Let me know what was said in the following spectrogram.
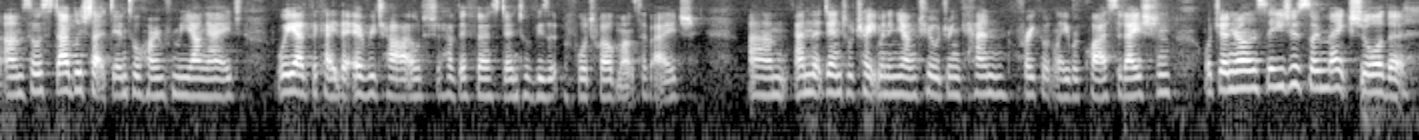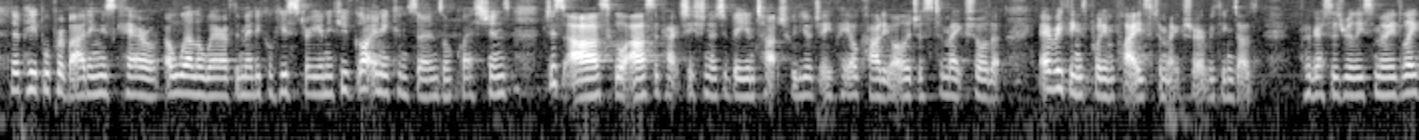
Um, so establish that dental home from a young age. We advocate that every child should have their first dental visit before 12 months of age. Um, and that dental treatment in young children can frequently require sedation or general anaesthesia, so make sure that the people providing this care are well aware of the medical history. And if you've got any concerns or questions, just ask or ask the practitioner to be in touch with your GP or cardiologist to make sure that everything's put in place to make sure everything does progresses really smoothly,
